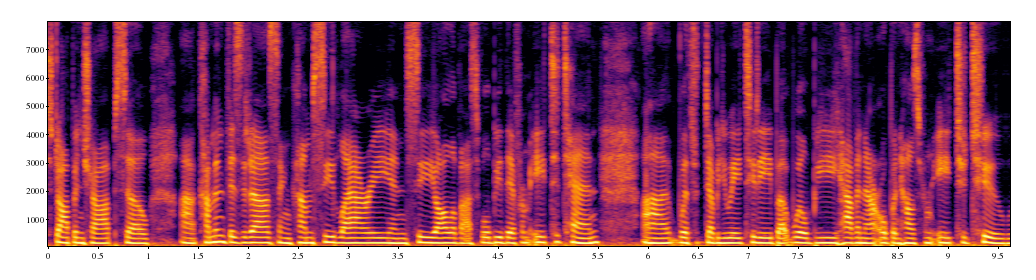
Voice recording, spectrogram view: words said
Stop and Shop. So uh, come and visit us and come see Larry and see all of us. We'll be there from 8 to 10 uh, with WATD, but we'll be having our open house from 8 to 2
